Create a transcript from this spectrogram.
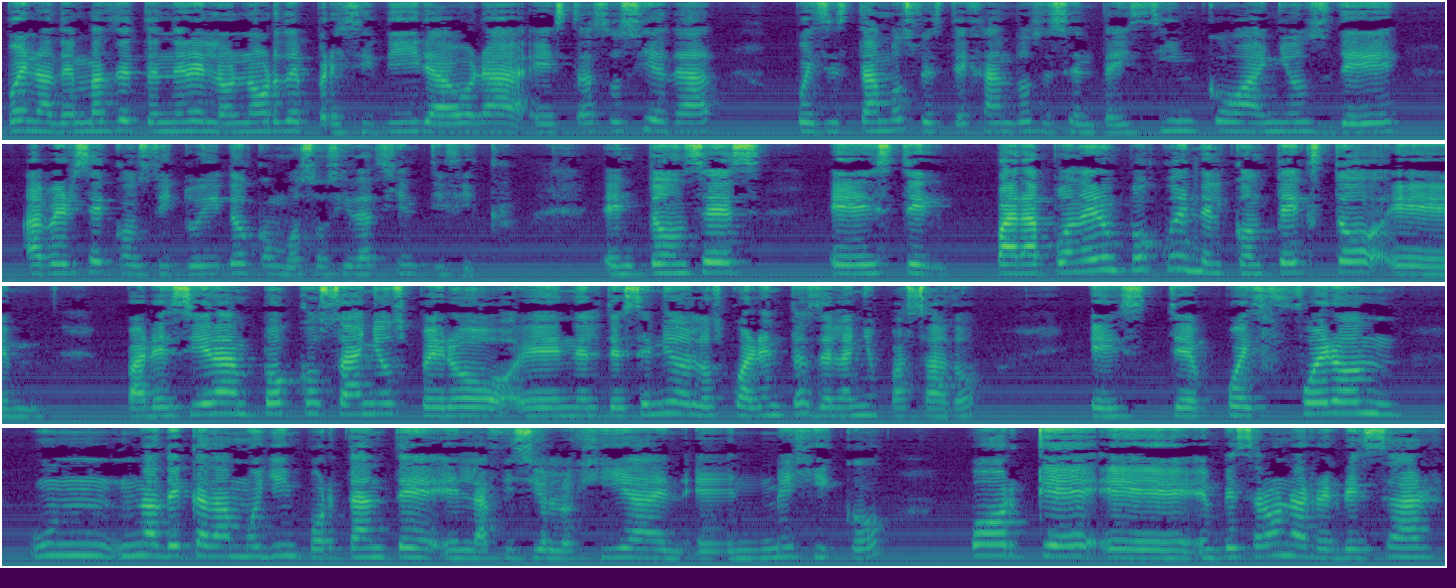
bueno, además de tener el honor de presidir ahora esta sociedad, pues estamos festejando 65 años de haberse constituido como sociedad científica. Entonces, este, para poner un poco en el contexto, eh, parecieran pocos años, pero en el decenio de los 40 del año pasado, este, pues fueron una década muy importante en la fisiología en, México, porque eh, empezaron a regresar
